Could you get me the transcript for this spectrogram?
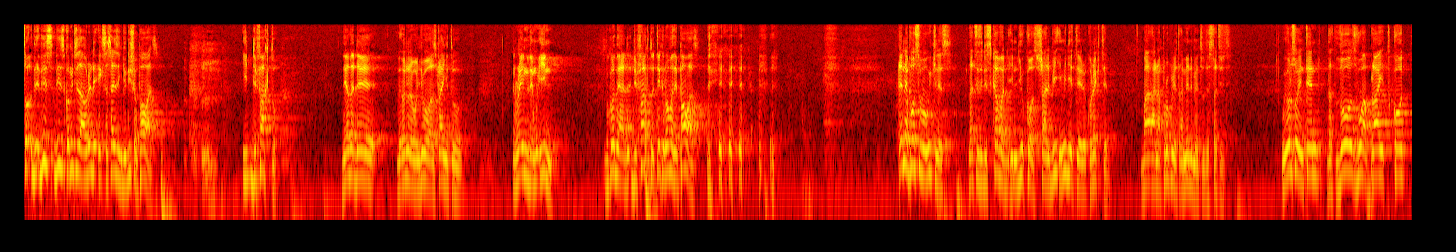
so th this, these committees are already exercising judicial powers de facto. The other day, the Honorable Njuba was trying to rein them in because they had de facto taken over the powers. Any possible weakness that is discovered in due course shall be immediately corrected by an appropriate amendment to the statute. We also intend that those who apply to court,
